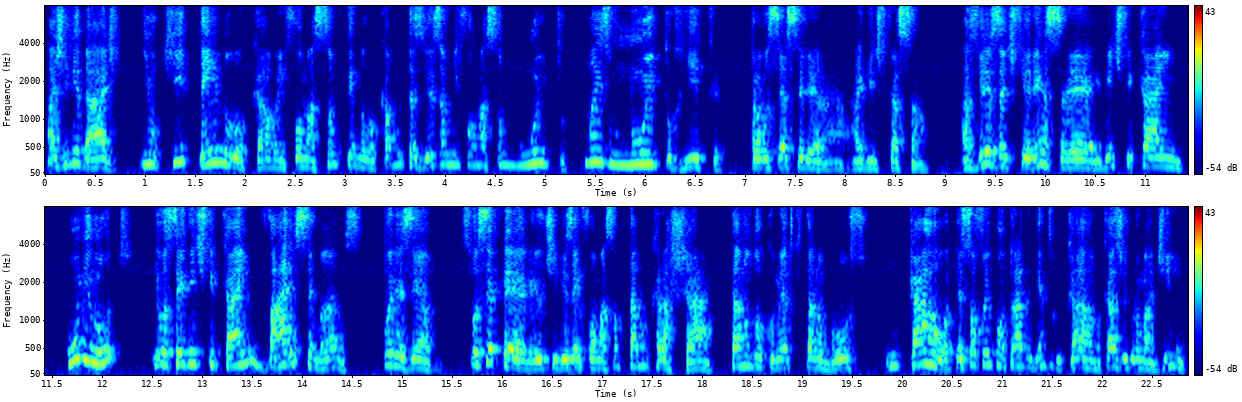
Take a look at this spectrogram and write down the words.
agilidade. E o que tem no local, a informação que tem no local, muitas vezes é uma informação muito, mas muito rica para você acelerar a identificação. Às vezes a diferença é identificar em um minuto e você identificar em várias semanas. Por exemplo, se você pega e utiliza a informação que está no crachá, está no documento que está no bolso, um carro, a pessoa foi encontrada dentro do carro, no caso de Brumadinho,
